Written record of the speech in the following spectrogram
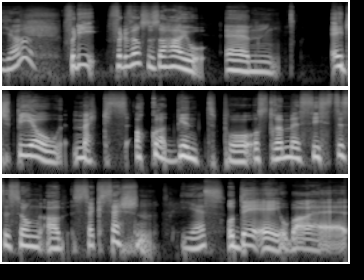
Ja. Fordi, for det første så har jo em, HBO Max akkurat begynt på å strømme siste sesong av Succession. Yes. Og det er jo bare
